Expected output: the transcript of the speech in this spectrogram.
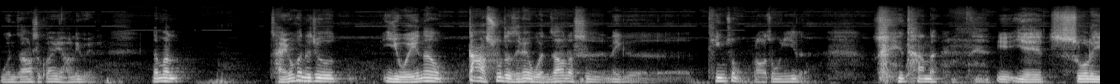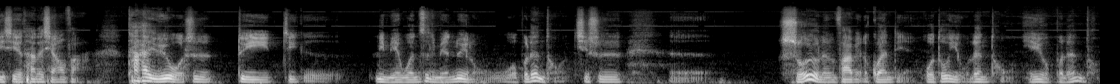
文章，是关于杨丽伟的。那么彩云会呢，就以为呢大叔的这篇文章呢是那个听众老中医的，所以他呢也也说了一些他的想法。他还以为我是对这个里面文字里面内容我不认同。其实，呃。所有人发表的观点，我都有认同，也有不认同。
